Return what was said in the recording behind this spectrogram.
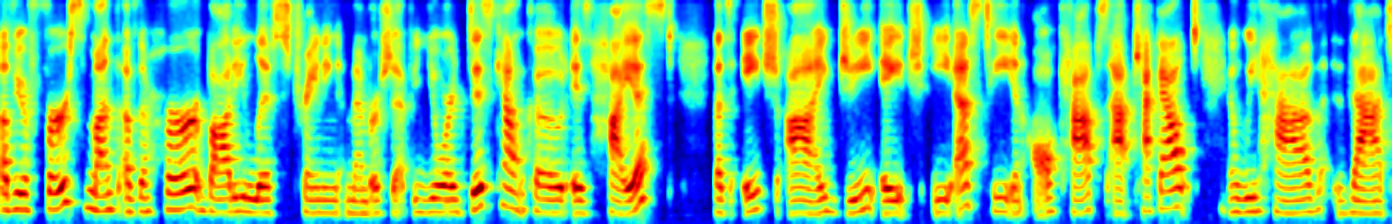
of your first month of the Her Body Lifts training membership. Your discount code is highest that's H I G H E S T in all caps at checkout. And we have that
